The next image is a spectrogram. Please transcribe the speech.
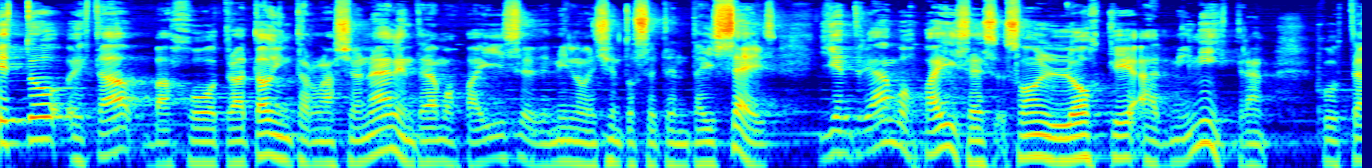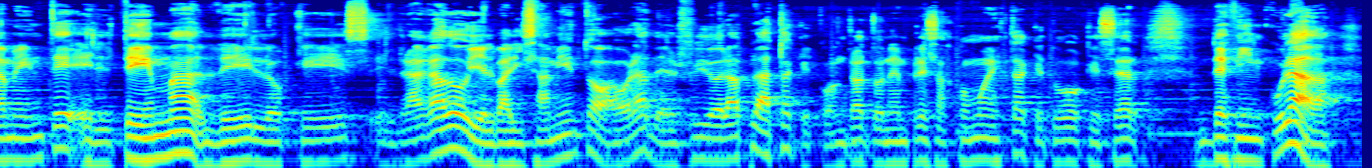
esto está bajo tratado internacional entre ambos países de 1976. Y entre ambos países son los que administran justamente el tema de lo que es el dragado y el balizamiento ahora del Río de la Plata, que contrata una empresas como esta que tuvo que ser desvinculada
